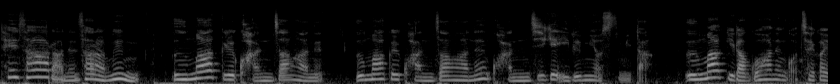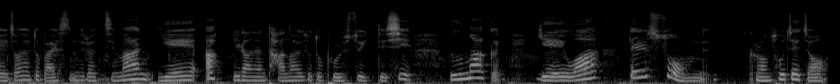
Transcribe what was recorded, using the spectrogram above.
태사라는 사람은 음악을 관장하는 음악을 관장하는 관직의 이름이었습니다. 음악이라고 하는 것 제가 예전에도 말씀드렸지만 예악이라는 단어에서도 볼 수 있듯이 음악은 예와 뗄 수 없는 그런 소재죠.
